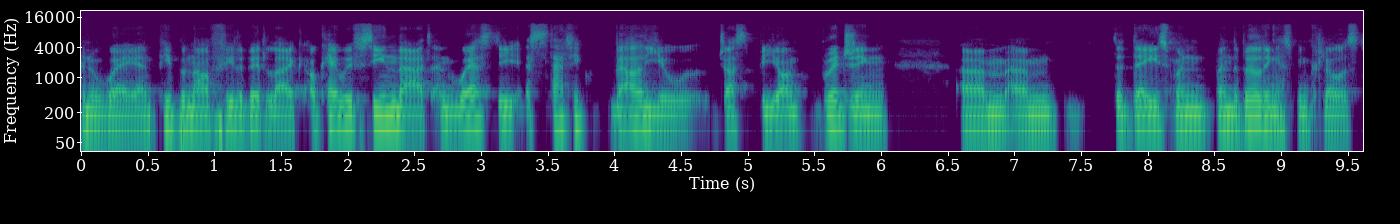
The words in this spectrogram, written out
in a way and people now feel a bit like okay we've seen that and where's the aesthetic value just beyond bridging um, um, the days when when the building has been closed?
